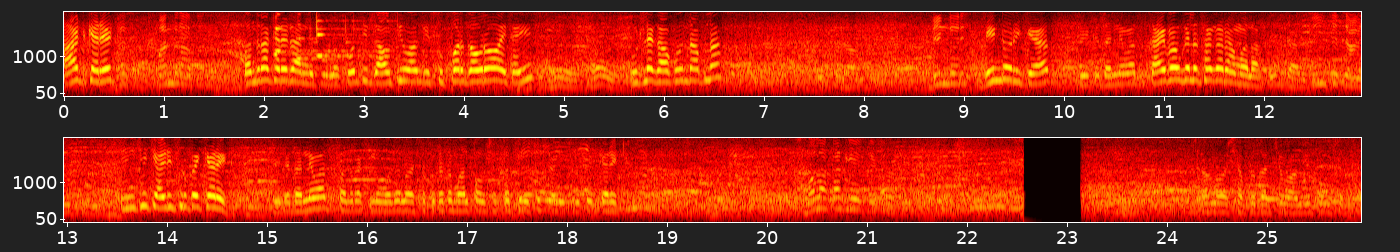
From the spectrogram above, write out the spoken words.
आठ कॅरेट? पंधरा पंधरा कॅरेट आणले पूर्ण. कोणती? गावठी वांगी. सुपर गौरव आहे काही? कुठले गाव? कोणतं आपला? दिंडोरीचे आहात. ठीक आहे धन्यवाद. काय भाव गेला सांगा ना आम्हाला? तीनशे चाळीस तीनशे चाळीस रुपये कॅरेट. ठीक आहे धन्यवाद. पंधरा किलो वजन अशा प्रकारचा माल पाहू शकता. तीनशे चाळीस रुपये कॅरेट. मला कट का मित्रांनो अशा प्रकारचे वांगे पाहू शकता.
